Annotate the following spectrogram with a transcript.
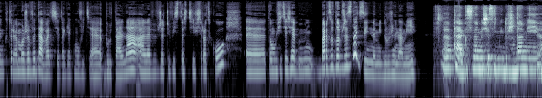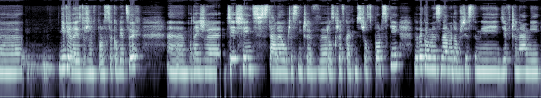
um, która może wydawać się, tak jak mówicie, brutalna, ale w rzeczywistości w środku um, to musicie się bardzo dobrze znać z innymi drużynami. E, tak, znamy się z innymi drużynami. E, niewiele jest drużyn w Polsce kobiecych. E, bodajże 10 stale uczestniczy w rozgrzewkach Mistrzostw Polski, dlatego my znamy dobrze się z tymi dziewczynami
